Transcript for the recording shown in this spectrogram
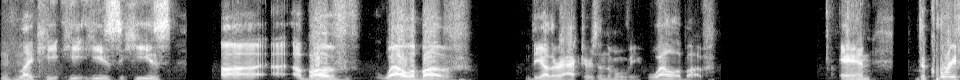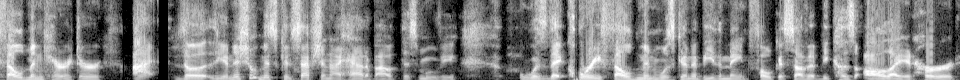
Mhm. Like he he he's he's uh above well above the other actors in the movie, well above. And the Corey Feldman character, I the the initial misconception I had about this movie was that Corey Feldman was going to be the main focus of it because all I had heard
